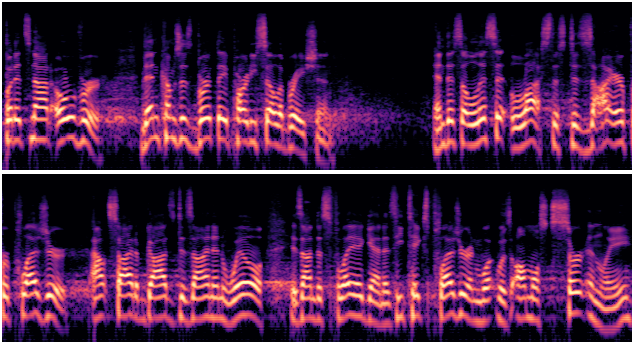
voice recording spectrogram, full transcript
but it's not over. Then comes his birthday party celebration. And this illicit lust, this desire for pleasure outside of God's design and will, is on display again as he takes pleasure in what was almost certainly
